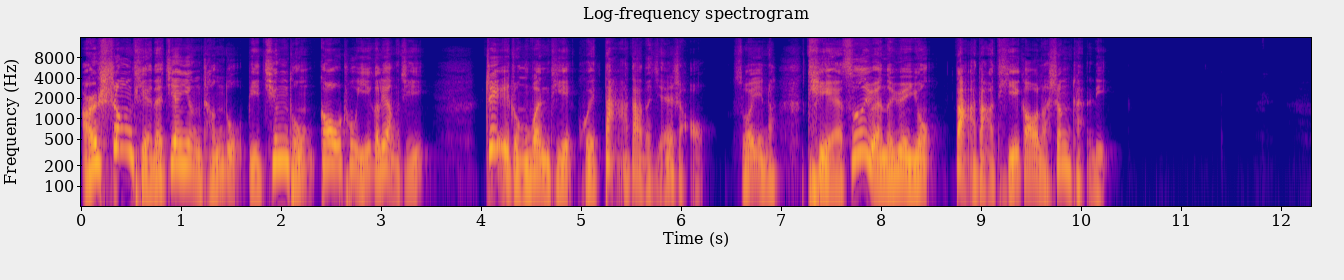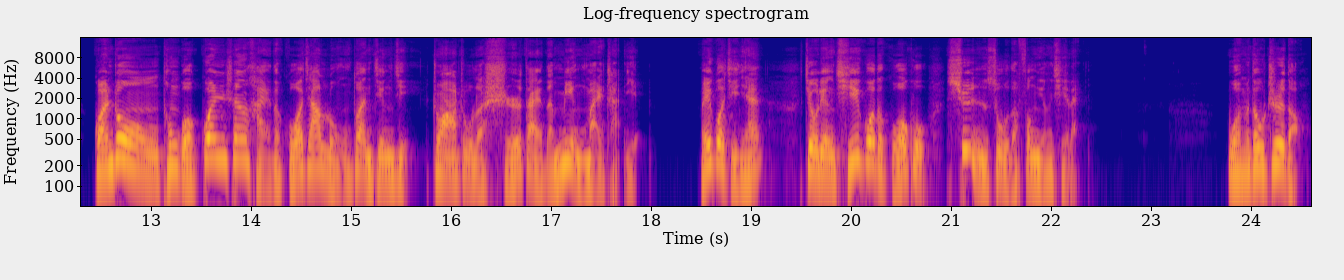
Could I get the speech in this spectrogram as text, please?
而生铁的坚硬程度比青铜高出一个量级。这种问题会大大的减少，所以呢，铁资源的运用大大提高了生产力。管仲通过关山海的国家垄断经济，抓住了时代的命脉产业，没过几年，就令齐国的国库迅速的丰盈起来。我们都知道，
